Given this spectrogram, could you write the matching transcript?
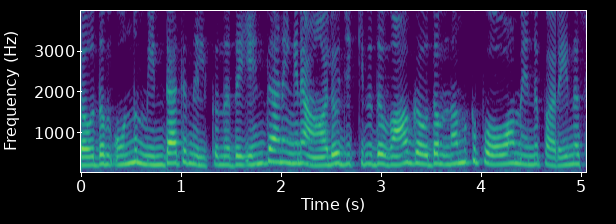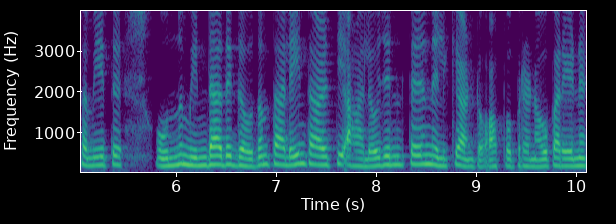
ഗൗതം ഒന്നും മിണ്ടാതെ നിൽക്കുന്നത്? എന്താണ് ഇങ്ങനെ ആലോചിക്കുന്നത്? വാ ഗൗതം നമുക്ക് പോവാം എന്ന് പറയുന്ന സമയത്ത് ഒന്നും മിണ്ടാതെ ഗൗതം തലയും താഴ്ത്തി ആലോചനയിൽ തന്നെ നിൽക്കുകയാണ് കേട്ടോ. അപ്പോൾ പ്രണവ് പറയണേ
